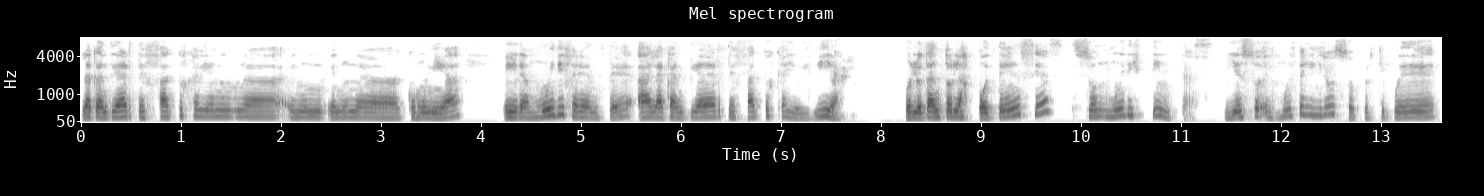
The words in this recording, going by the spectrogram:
la cantidad de artefactos que había en una, en un- en una comunidad era muy diferente a la cantidad de artefactos que hay hoy día. Por lo tanto, las potencias son muy distintas y eso es muy peligroso porque puede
